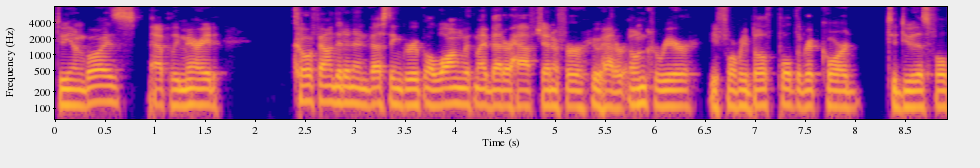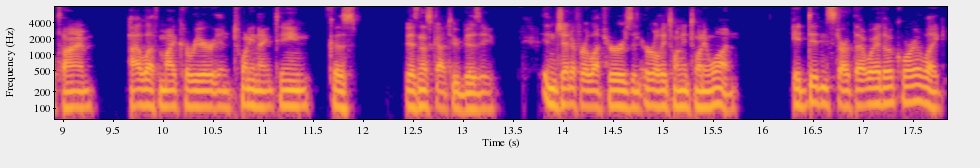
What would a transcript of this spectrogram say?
two young boys, happily married, co-founded an investing group along with my better half Jennifer, who had her own career before we both pulled the ripcord to do this full time. I left my career in 2019 because business got too busy. And Jennifer left hers in early 2021. It didn't start that way though, Corey. Like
